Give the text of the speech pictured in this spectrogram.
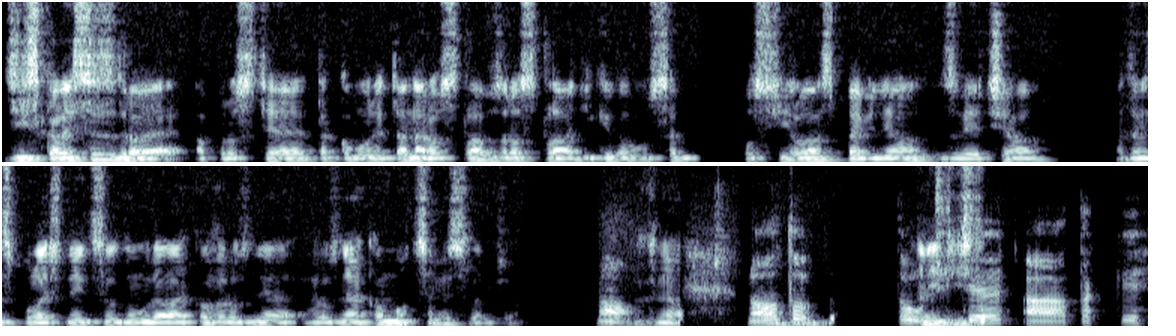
získaly se zdroje a prostě ta komunita narostla, vzrostla, díky tomu se posílila, spevnila, zvětšila a ten společný cíl tomu dal jako hrozně, hrozně jako moc, si myslím, že? No, tak no to, to určitě a taky,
